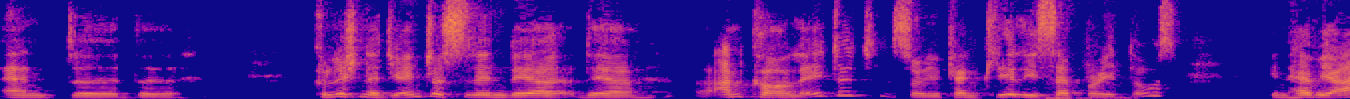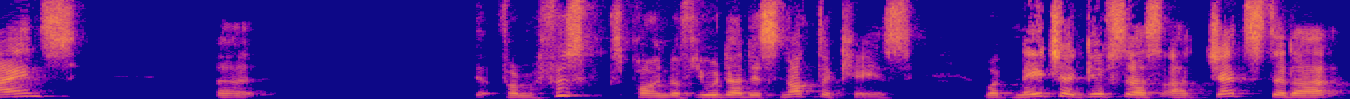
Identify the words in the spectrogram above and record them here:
and uh, the collision that you're interested in, they're, they're uncorrelated. So you can clearly separate those. In heavy ions, uh, from a physics point of view, that is not the case. What nature gives us are jets that are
